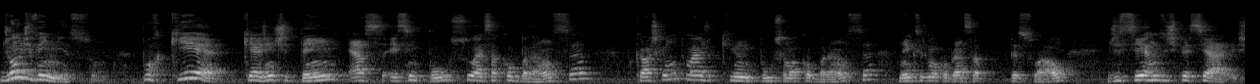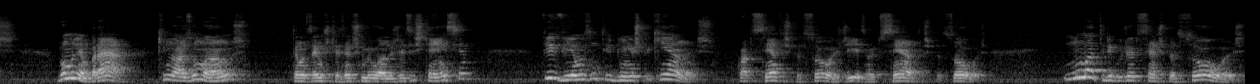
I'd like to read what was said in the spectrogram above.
De onde vem isso? Por que, que a gente tem essa, esse impulso, essa cobrança? Porque eu acho que é muito mais do que um impulso, uma cobrança, nem que seja uma cobrança pessoal, de sermos especiais. Vamos lembrar que nós humanos, temos aí uns 300 mil anos de existência, vivíamos em tribinhas pequenas, 400 pessoas, dizem, 800 pessoas. Numa tribo de 800 pessoas,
